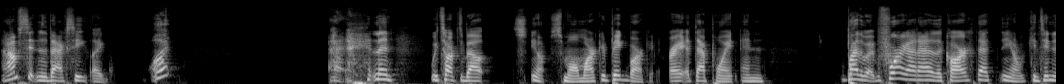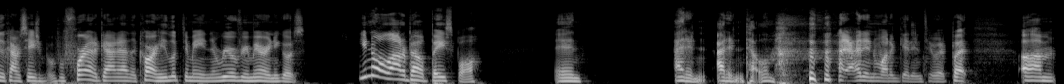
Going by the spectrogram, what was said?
And I'm sitting in the back seat like, what? And then we talked about, you know, small market, big market, right? At that point. And by the way, before I got out of the car, that you know, continued the conversation. But before I got out of the car, he looked at me in the rearview mirror and he goes, "You know a lot about baseball," and I didn't. I didn't tell him. I didn't want to get into it, but um,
